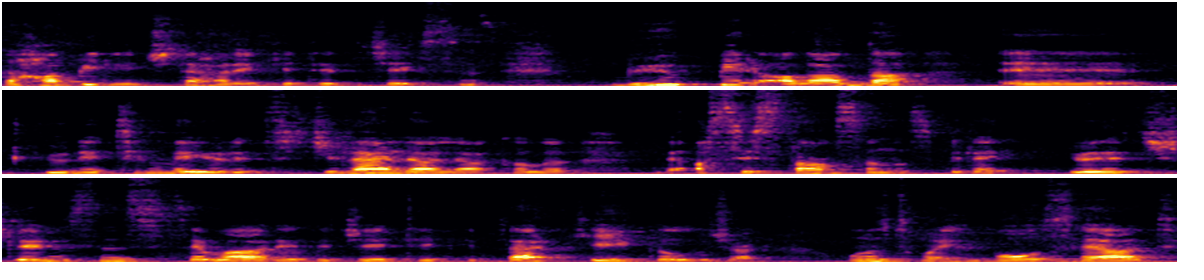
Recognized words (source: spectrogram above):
Daha bilinçli hareket edeceksiniz. Büyük bir alanda e, yönetim ve yöneticilerle alakalı ve asistansanız bile yöneticilerinizin size var edeceği teklifler keyifli olacak. Unutmayın bol seyahat,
